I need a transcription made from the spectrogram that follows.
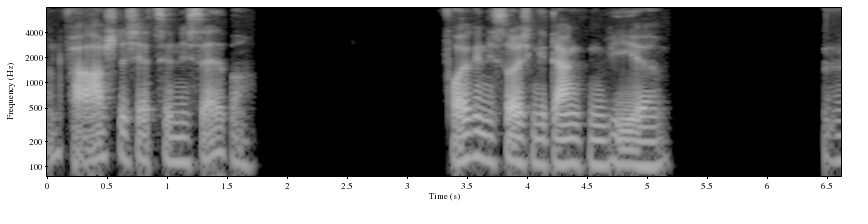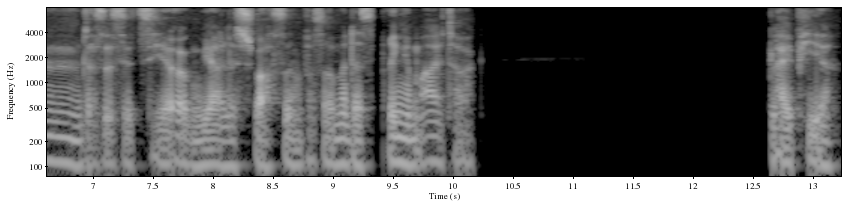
Und verarsch dich jetzt hier nicht selber. Folge nicht solchen Gedanken wie, hm, das ist jetzt hier irgendwie alles Schwachsinn, was soll mir das bringen im Alltag? Bleib hier.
